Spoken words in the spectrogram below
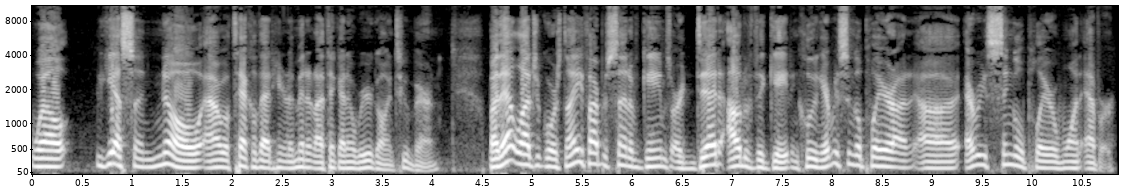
Well, yes and no. I will tackle that here in a minute. I think I know where you're going to, Baron. By that logic, of course, 95% of games are dead out of the gate, including every single player, on uh, every single player one ever.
